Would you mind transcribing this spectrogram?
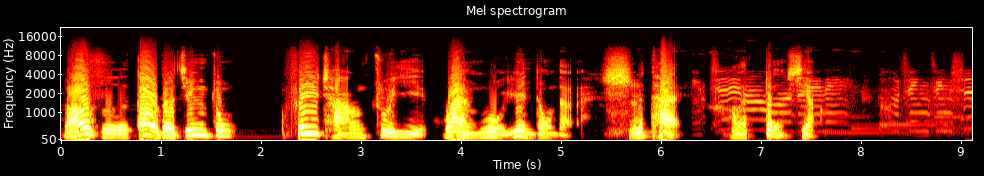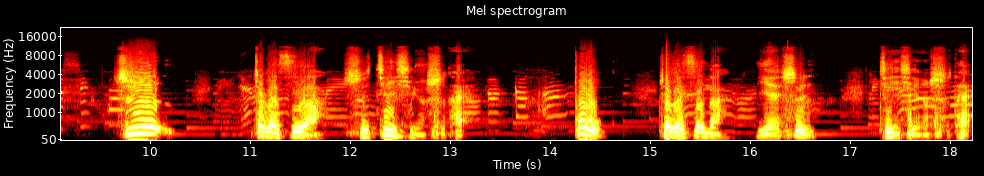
老子《道德经》中非常注意万物运动的时态和动向。知这个字啊是进行时态，不这个字呢也是进行时态。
